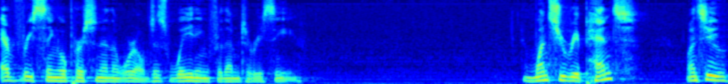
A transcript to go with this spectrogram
every single person in the world, just waiting for them to receive. And once you repent, once you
